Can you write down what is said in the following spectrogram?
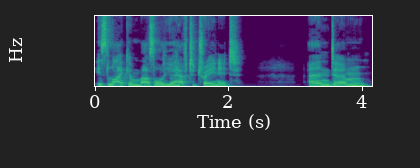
is like a muscle. You have to train it. And um,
